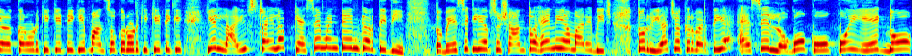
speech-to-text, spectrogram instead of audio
करोड़ की किटी की, पाँच करोड़ की किटी की। ये लाइफ आप कैसे मेंटेन करती थी? तो बेसिकली अब सुशांत तो है नहीं हमारे बीच। तो रिया चक्रवर्ती है, ऐसे लोगों को कोई एक दो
